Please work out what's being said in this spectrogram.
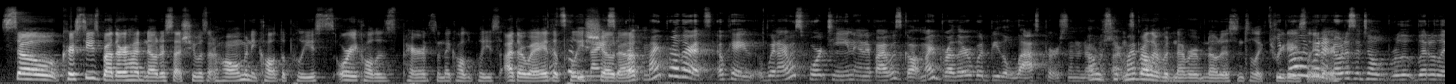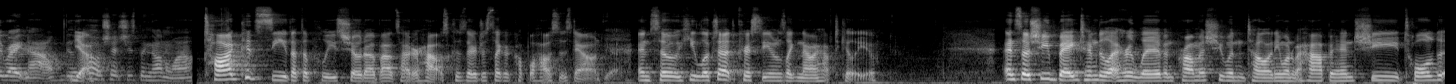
So Christy's brother had noticed that she wasn't home, and he called the police, or he called his parents, and they called the police. Either way, That's the police nice showed bro- up. My brother at okay, when I was 14, and if I was gone, my brother would be the last person to Oh, notice. he- I was my brother gone. would never have noticed until like three He days probably later. wouldn't notice until li- literally right now. Like, Yeah. Oh shit, she's been gone a while. Todd could see that the police showed up outside her house because they're just like a couple houses down. Yeah. And so he looked at Christy and was like, "Now I have to kill you." And so she begged him to let her live and promised she wouldn't tell anyone what happened. She told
